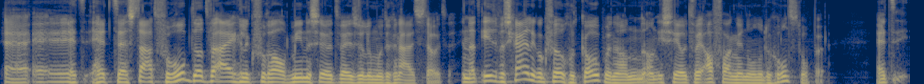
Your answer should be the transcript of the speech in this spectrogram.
het, het, staat voorop dat we eigenlijk vooral minder CO2 zullen moeten gaan uitstoten. En dat is waarschijnlijk ook veel goedkoper dan, dan die CO2 afvangen en onder de grond stoppen. Het,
